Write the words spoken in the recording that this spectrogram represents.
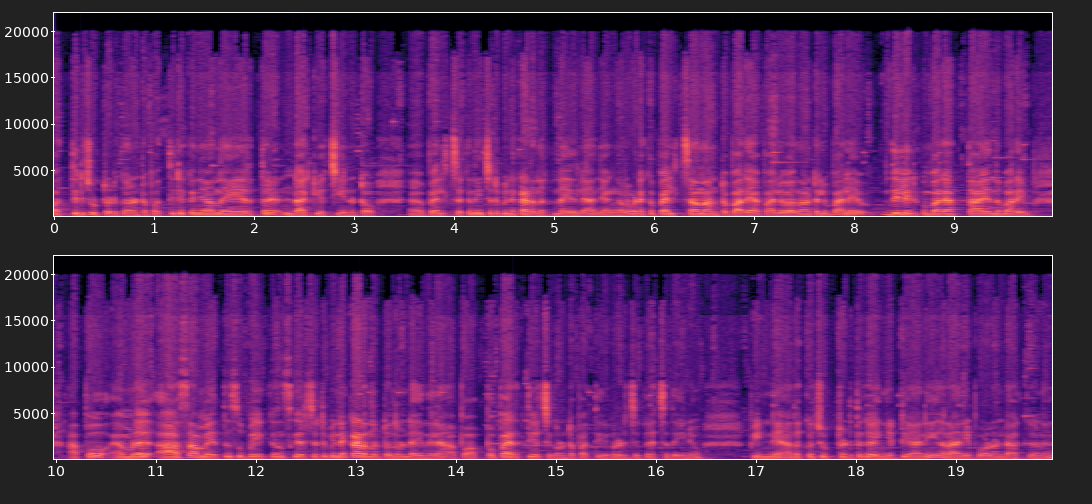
പത്തിരി ചുട്ടെടുക്കാൻ കേട്ടോ. പത്തിരിയൊക്കെ ഞാൻ നേരത്തെ ഉണ്ടാക്കി വെച്ചിരുന്നു കേട്ടോ. പെലച്ചൊക്കെ നീച്ചിട്ട് പിന്നെ കടന്നിട്ടുണ്ടായിരുന്നില്ല. ഞങ്ങളവിടെയൊക്കെ പെലച്ചാന്നാണ് കേട്ടോ പറയാം. പല നാട്ടിലും പല ഇതിലായിരിക്കും പറയാം അത്തായ എന്ന് പറയും. അപ്പോൾ നമ്മൾ ആ സമയത്ത് സുബൈക്ക് നിസ്കരിച്ചിട്ട് പിന്നെ കടന്നിട്ടൊന്നും ഉണ്ടായിരുന്നില്ല. അപ്പോൾ അപ്പോൾ പരത്തി വെച്ചേക്കണം കേട്ടോ. പത്തിരി ഫ്രിഡ്ജൊക്കെ വെച്ചതേനു. പിന്നെ അതൊക്കെ ചുട്ടെടുത്ത് കഴിഞ്ഞിട്ട് ഞാൻ ഇറാനി പോളം ഉണ്ടാക്കുകയാണ്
